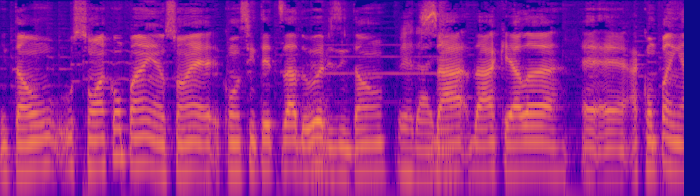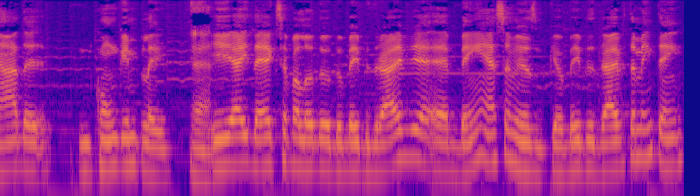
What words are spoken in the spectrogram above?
então o som acompanha, o som é com sintetizadores, então Verdade. dá, dá aquela é, é, acompanhada com o gameplay. É. E a ideia que você falou do, do Baby Drive é, é bem essa mesmo, porque o Baby Drive também tem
